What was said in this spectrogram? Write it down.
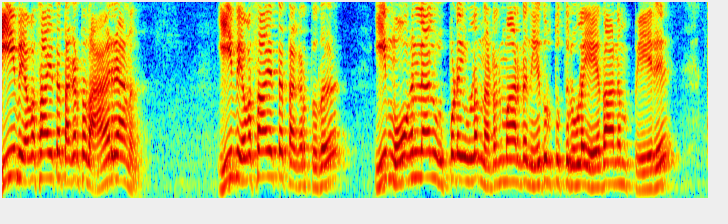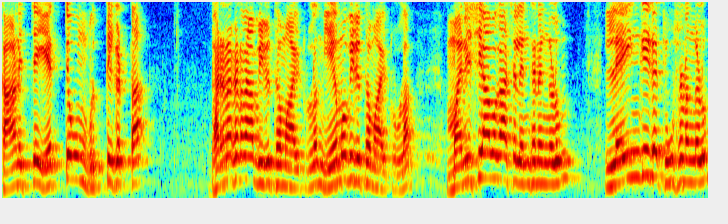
ഈ വ്യവസായത്തെ തകർത്തത് ആരാണ്? ഈ വ്യവസായത്തെ തകർത്തത് ഈ മോഹൻലാൽ ഉൾപ്പെടെയുള്ള നടന്മാരുടെ നേതൃത്വത്തിലുള്ള ഏതാനും പേര് കാണിച്ച ഏറ്റവും വൃത്തികെട്ട ഭരണഘടനാ വിരുദ്ധമായിട്ടുള്ള നിയമവിരുദ്ധമായിട്ടുള്ള മനുഷ്യാവകാശ ലംഘനങ്ങളും ലൈംഗിക ചൂഷണങ്ങളും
